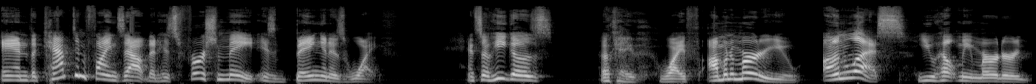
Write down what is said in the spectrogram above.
And the captain finds out that his first mate is banging his wife. And so he goes, okay, wife, I'm gonna murder you unless you help me murder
